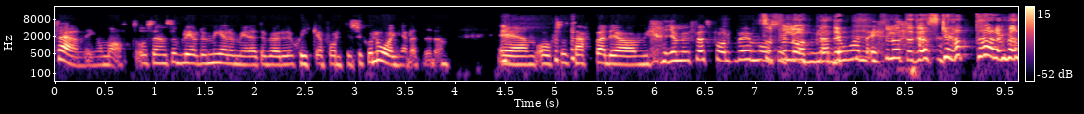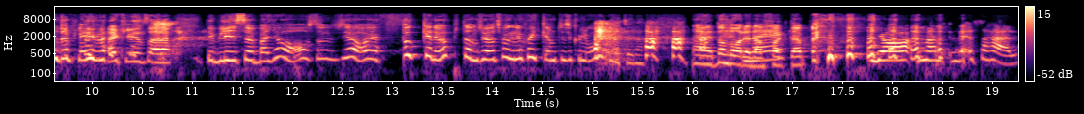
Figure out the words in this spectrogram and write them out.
träning och mat och sen så blev det mer och mer att jag började skicka folk till psykolog hela tiden. Ehm, och så tappade jag, ja men för att folk började må så, så förlåt, himla det, dåligt. Förlåt att jag skrattar men det blir verkligen så här, det blir så bara ja, och så, ja jag fuckade upp dem så jag var tvungen att skicka dem till psykolog hela tiden. Nej, de var redan Nej. fucked up. ja, men så här,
